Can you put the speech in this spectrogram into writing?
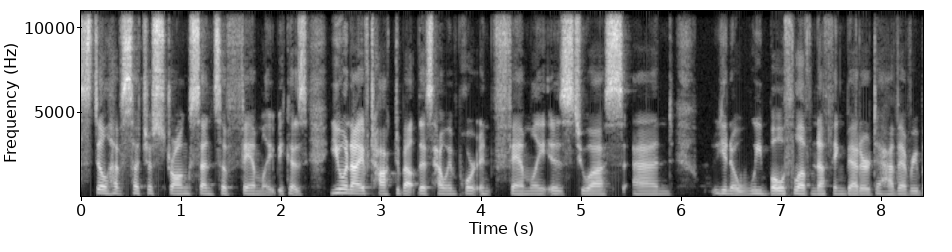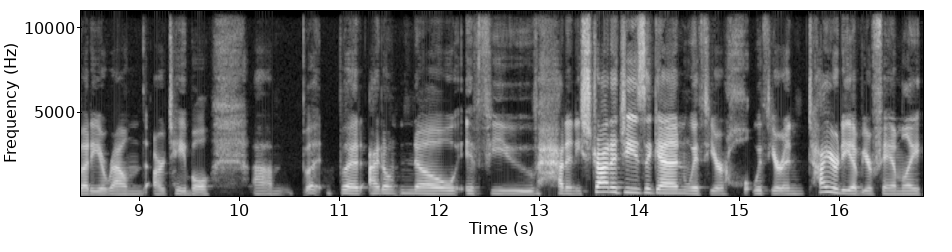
still have such a strong sense of family because you and I have talked about this how important family is to us and you know we both love nothing better to have everybody around our table um, but but i don't know if you've had any strategies again with your with your entirety of your family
